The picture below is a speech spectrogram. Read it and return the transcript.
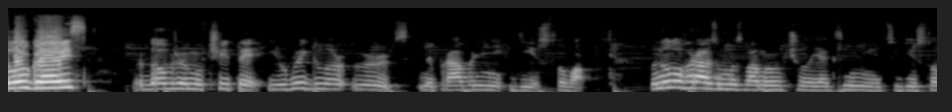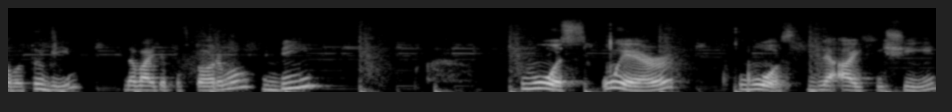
Hello, guys! Продовжуємо вчити irregular verbs, неправильні дієслова. Минулого разу ми з вами вивчили, як змінюється дієслово to be. Давайте повторимо. Be, was, were, was для I, he, she,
